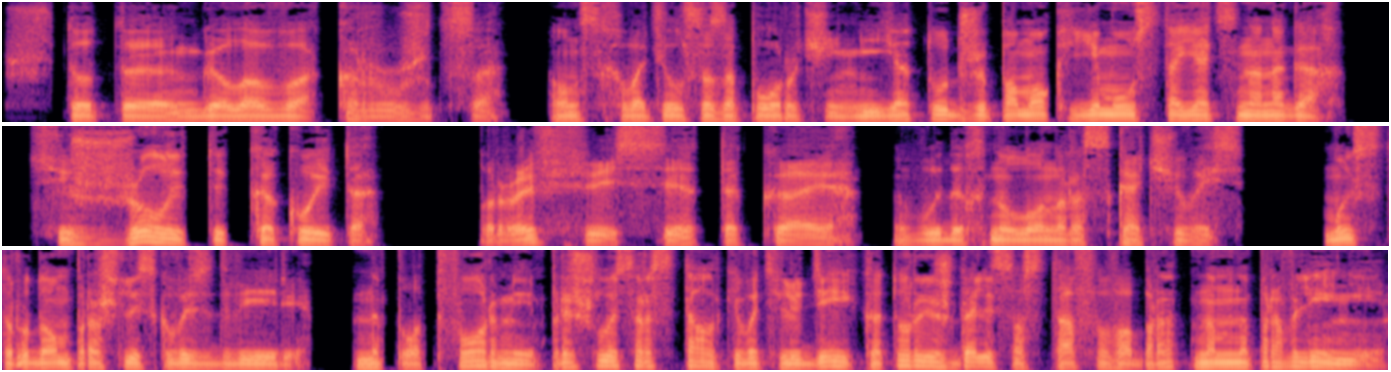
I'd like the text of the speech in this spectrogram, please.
«Что-то голова кружится». Он схватился за поручень, и я тут же помог ему устоять на ногах. «Тяжелый ты какой-то». «Профессия такая», — выдохнул он, раскачиваясь. Мы с трудом прошли сквозь двери. На платформе пришлось расталкивать людей, которые ждали состав в обратном направлении.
